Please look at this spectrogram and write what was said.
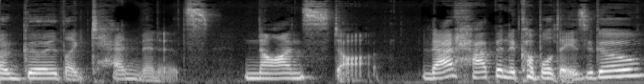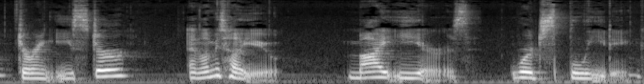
a good like 10 minutes nonstop. That happened a couple days ago during Easter. And let me tell you, my ears were just bleeding.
